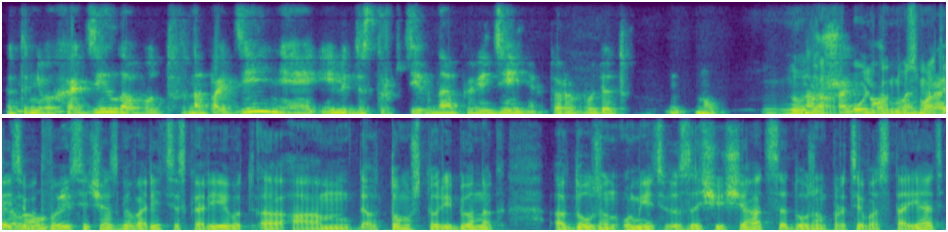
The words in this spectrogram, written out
это не выходило вот в нападение или деструктивное поведение, которое будет ну, ну да, Ольга, ну смотрите, вот вы сейчас говорите скорее вот о, о том, что ребенок э, должен уметь защищаться, должен противостоять,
